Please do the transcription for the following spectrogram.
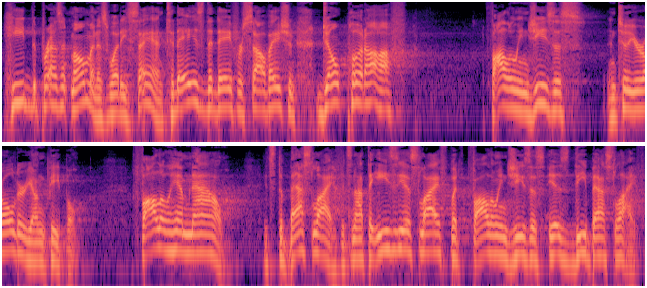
Heed the present moment, is what he's saying. Today is the day for salvation. Don't put off following Jesus until you're older, young people. Follow him now. It's the best life. It's not the easiest life, but following Jesus is the best life.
